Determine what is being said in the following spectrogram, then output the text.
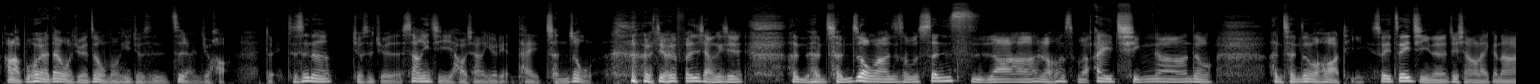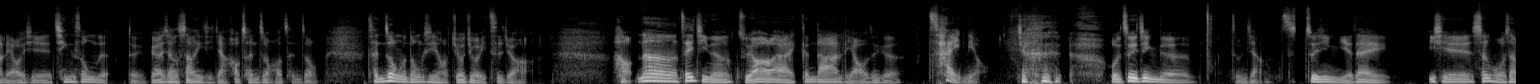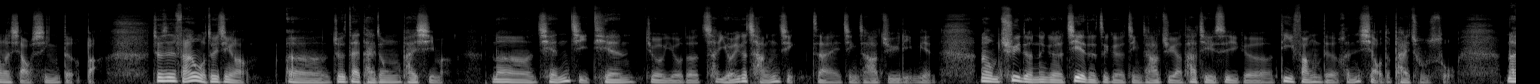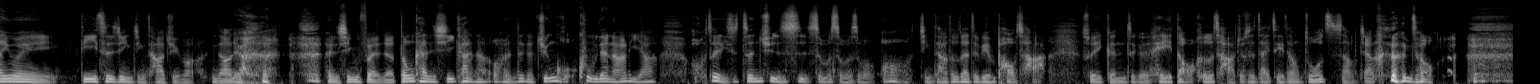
好了，不会了。但我觉得这种东西就是自然就好，对。只是呢，就是觉得上一集好像有点太沉重了，就会分享一些很很沉重啊，什么生死啊，然后什么爱情啊那种很沉重的话题。所以这一集呢，就想要来跟大家聊一些轻松的，对，不要像上一集这样好沉重，好沉重，沉重的东西哦，久久一次就好。好，那这一集呢，主要来跟大家聊这个菜鸟，就我最近的怎么讲，最近也在。一些生活上的小心得吧，就是反正我最近啊，呃，就在台中拍戏嘛。那前几天就有的有一个场景在警察局里面，那我们去的那个借的这个警察局啊，它其实是一个地方的很小的派出所。那因为第一次进警察局嘛，你知道就 很兴奋，就东看西看啊。哦，这个军火库在哪里啊？哦，这里是侦讯室，什么什么什么？哦，警察都在这边泡茶，所以跟这个黑道喝茶就是在这张桌子上，这样 这种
